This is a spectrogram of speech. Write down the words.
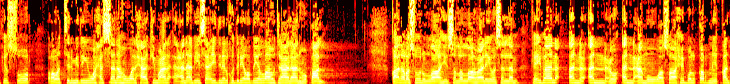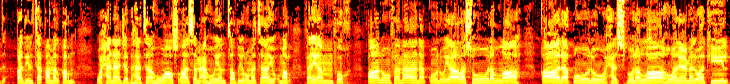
في الصور. روى الترمذي وحسنه والحاكم عن, عن أبي سعيد الخدري رضي الله تعالى عنه قال قال رسول الله صلى الله عليه وسلم كيف أن أن أنعم وصاحب القرن قد قد التقم القرن وحنى جبهته وأصغى سمعه ينتظر متى يؤمر فينفخ. قالوا فما نقول يا رسول الله؟ قال قولوا حسبنا الله ونعم الوكيل.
